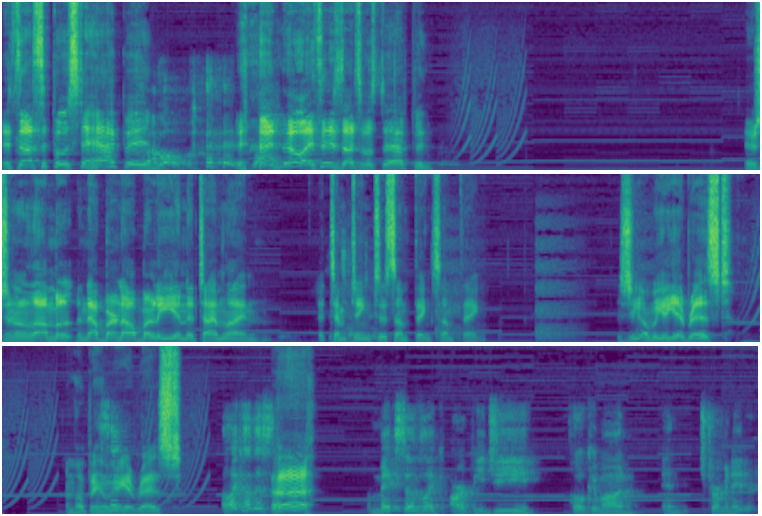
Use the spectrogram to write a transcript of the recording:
It's not supposed to happen. No! No, I said it's not supposed to happen. There's an anom- an anomaly in the timeline, attempting to something something. Is she, are we gonna get rezzed? I'm hoping we're gonna get rezzed. I like how this is like, Ah! a mix of like RPG, Pokemon, and Terminator.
